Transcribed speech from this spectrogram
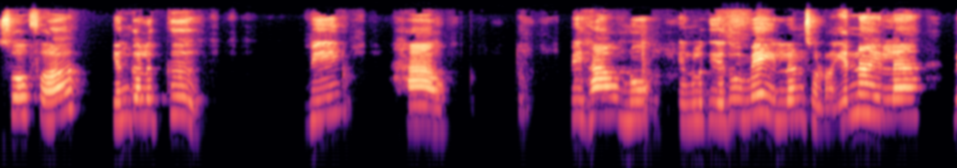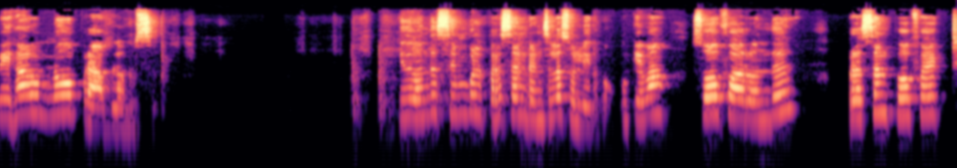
சோஃபார் எங்களுக்கு we have we have no எங்களுக்கு எதுவுமே இல்லைன்னு சொல்றோம். என்ன இல்லை? வி ஹாவ் நோ ப்ராப்ளம்ஸ் இது வந்து சிம்பிள் ப்ரெசன்ட் டென்ஸ்ல சொல்லியிருக்கோம். ஓகேவா சோஃபார் வந்து present perfect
